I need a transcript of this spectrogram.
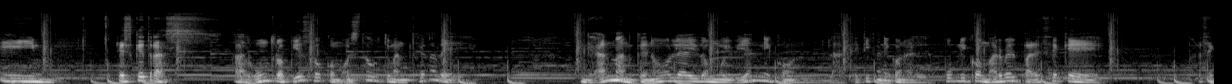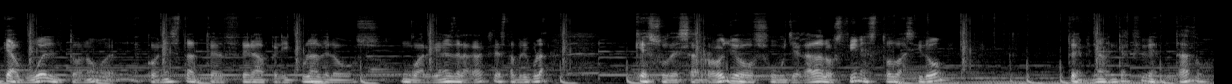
Y es que tras algún tropiezo como esta última entrega de, de Ant-Man, que no le ha ido muy bien ni con la crítica ni con el público, Marvel parece que parece que ha vuelto, ¿no? Con esta tercera película de los Guardianes de la Galaxia, esta película que su desarrollo, su llegada a los cines, todo ha sido tremendamente accidentado.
